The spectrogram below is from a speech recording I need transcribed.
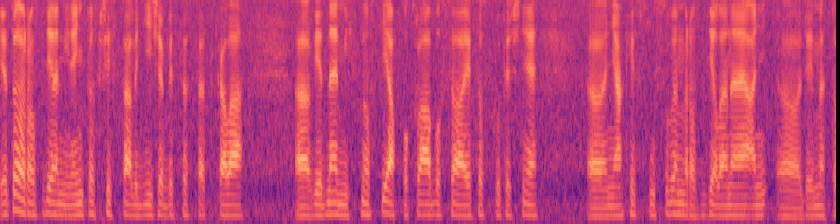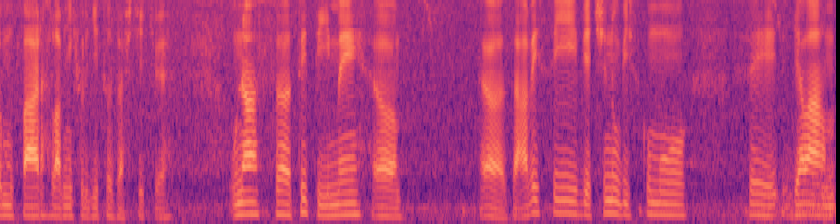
je to rozdělené, není to 300 lidí, že by se setkala uh, v jedné místnosti a poklábo se, ale je to skutečně nějakým způsobem rozdělené a uh, dejme tomu pár hlavních lidí to zaštiťuje. U nás uh, ty týmy závisí, většinu výzkumu si dělám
